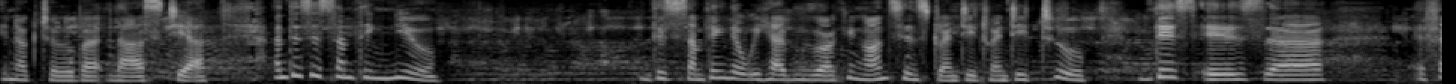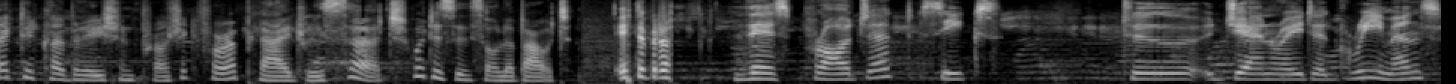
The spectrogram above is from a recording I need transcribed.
in October last year. And this is something new. This is something that we have been working on since 2022. This is an effective collaboration project for applied research. What is this all about? This project seeks to generate agreements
